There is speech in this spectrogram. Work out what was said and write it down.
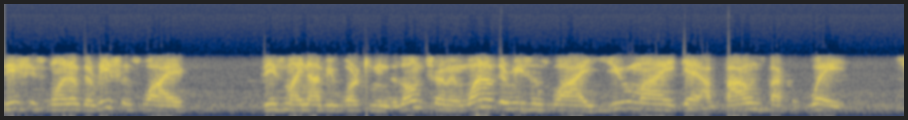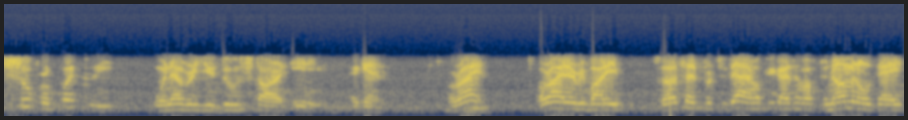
this is one of the reasons why this might not be working in the long term, and one of the reasons why you might get a bounce back of weight super quickly whenever you do start eating again. All right, all right, everybody. So that's it for today. I hope you guys have a phenomenal day.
